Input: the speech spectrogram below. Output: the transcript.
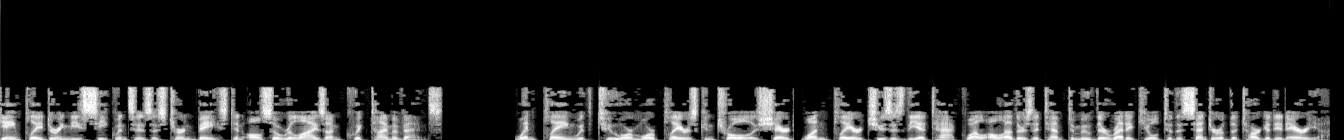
Gameplay during these sequences is turn-based and also relies on quick-time events. When playing with two or more players control is shared, one player chooses the attack while all others attempt to move their reticule to the center of the targeted area.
